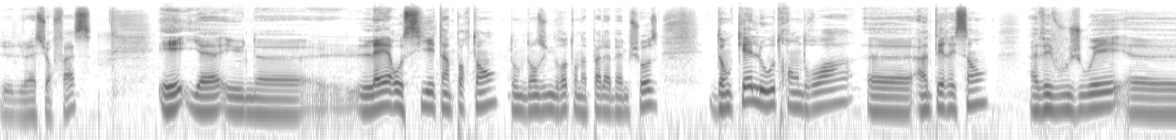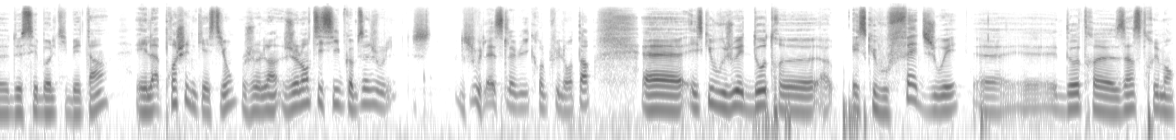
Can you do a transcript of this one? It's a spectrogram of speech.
de la surface et il y a une euh, l'air aussi est important. Donc dans une grotte, on n'a pas la même chose. Dans quel autre endroit euh, intéressant avez-vous joué euh, de ces bols tibétains? Et la prochaine question, je l'an- je l'anticipe comme ça, je vous, je vous laisse le micro plus longtemps. Est-ce que vous jouez d'autres Est-ce que vous faites jouer d'autres instruments?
